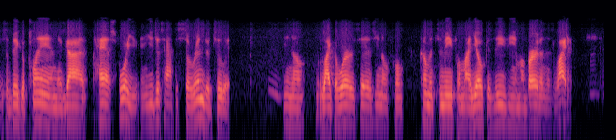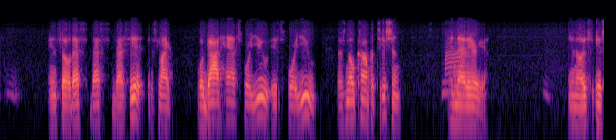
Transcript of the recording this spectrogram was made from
It's a bigger plan that god has for you and you just have to surrender to it. Hmm. You know like the word says you know for coming to me for my yoke is easy and my burden is light. And so that's that's that's it. It's like what god has for you is for you. There's no competition in that area. You know, it's it's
